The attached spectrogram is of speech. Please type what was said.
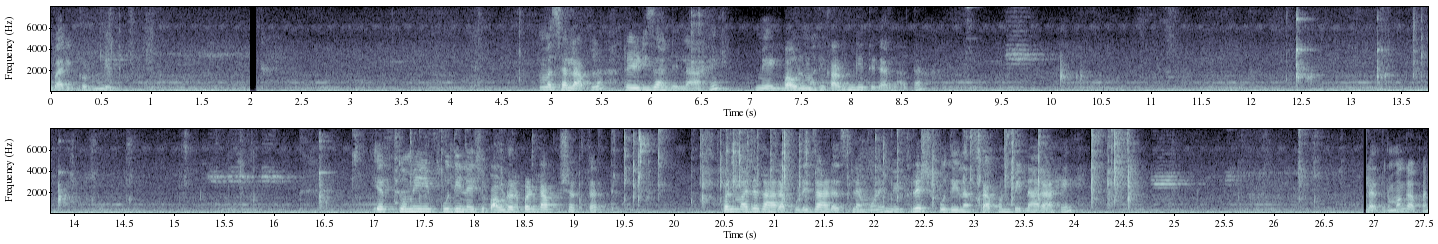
बारीक करून घेते. मसाला आपला रेडी झालेला आहे. मी एक बाउलमध्ये काढून घेते त्याला आता. यात तुम्ही पुदिन्याची पावडर पण टाकू शकतात. पण माझ्या दारापुढे झाड असल्यामुळे मी फ्रेश पुदिनाच टाकून पिणार आहे. तर मग आपण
